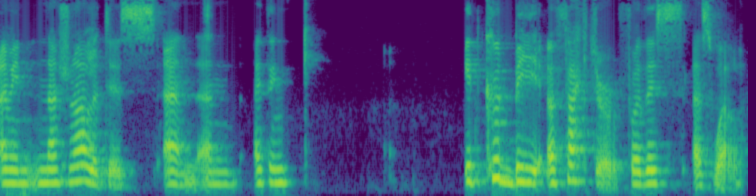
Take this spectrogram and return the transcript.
I mean, nationalities, and and I think it could be a factor for this as well.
